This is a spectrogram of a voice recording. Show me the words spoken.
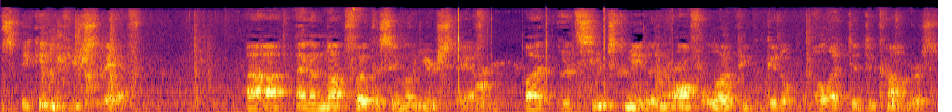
Speaking of your staff, uh, and I'm not focusing on your staff, but it seems to me that an awful lot of people get elected to Congress,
